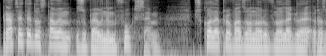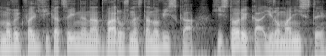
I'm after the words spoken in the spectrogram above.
Pracę tę dostałem zupełnym fuksem – w szkole prowadzono równolegle rozmowy kwalifikacyjne na dwa różne stanowiska historyka i romanisty.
